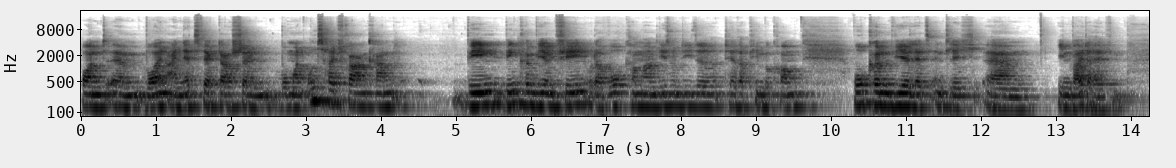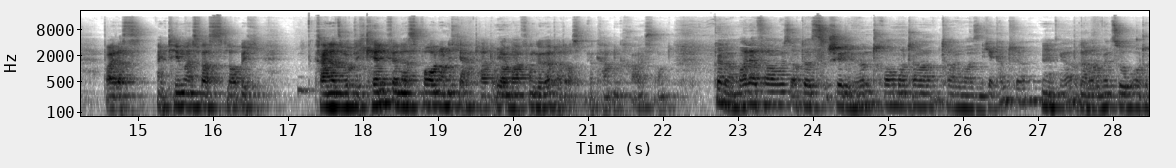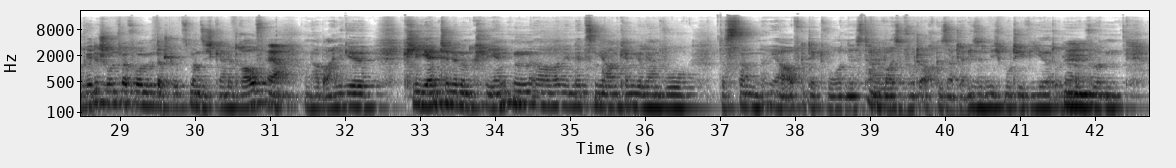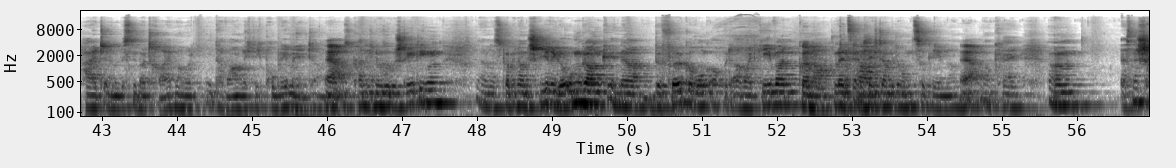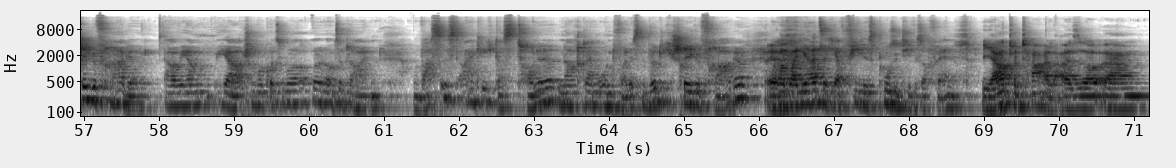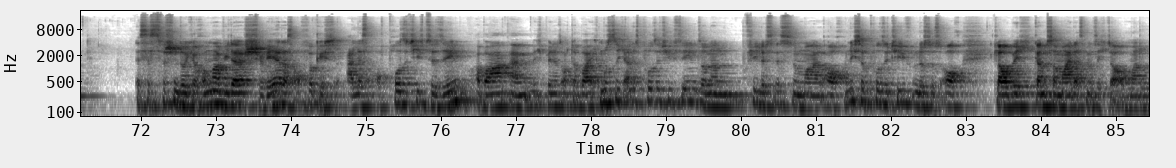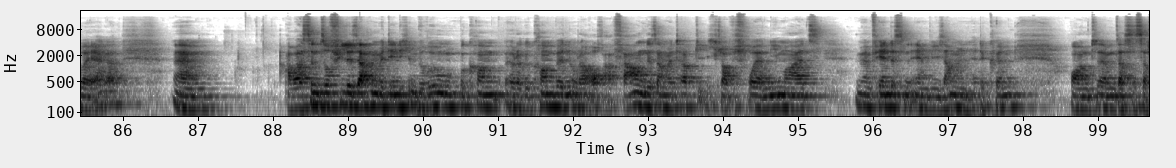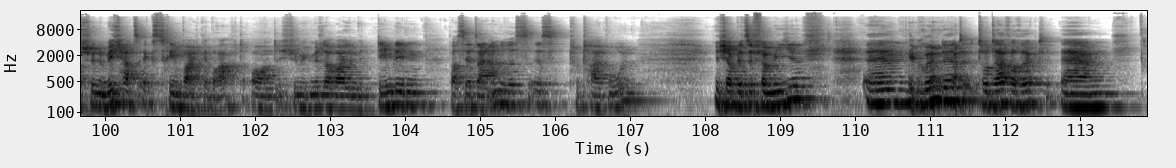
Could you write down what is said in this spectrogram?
Und ähm, wollen ein Netzwerk darstellen, wo man uns halt fragen kann, wen, wen können wir empfehlen oder wo kann man diese und diese Therapien bekommen? Wo können wir letztendlich ähm, ihnen weiterhelfen? Weil das ein Thema ist, was, glaube ich, keiner so wirklich kennt, wenn er es vorher noch nicht gehabt hat oder ja. mal von gehört hat aus dem Bekanntenkreis. Und genau, meine Erfahrung ist auch, dass Schädel-Hirntraumata teilweise nicht erkannt werden. Mhm, ja, genau. Wenn es so orthopädische Unfallfolgen sind, da stürzt man sich gerne drauf. Ja. Und habe einige Klientinnen und Klienten äh, in den letzten Jahren kennengelernt, wo das dann ja aufgedeckt worden ist. Teilweise wurde auch gesagt, ja, die sind nicht motiviert oder mhm. würden halt ein bisschen übertreiben, aber da waren richtig Probleme hinter. Ja. Das kann ich nur so bestätigen. Äh, das ist, glaube ich, noch ein schwieriger Umgang in der Bevölkerung, auch mit Arbeitgebern, genau, letztendlich total. damit umzugehen. Ne? Ja. Okay. Ähm, das ist eine schräge Frage, aber wir haben ja schon mal kurz über uns unterhalten. Was ist eigentlich das Tolle nach deinem Unfall? Ist eine wirklich schräge Frage, ja. aber bei dir hat sich ja vieles Positives auch verändert. Ja, total. Also ähm, es ist zwischendurch auch immer wieder schwer, das auch wirklich alles auch positiv zu sehen. Aber ähm, ich bin jetzt auch dabei, ich muss nicht alles positiv sehen, sondern vieles ist nun mal auch nicht so positiv und es ist auch, glaube ich, ganz normal, dass man sich da auch mal drüber ärgert. Ähm, aber es sind so viele Sachen, mit denen ich in Berührung bekommen oder gekommen bin oder auch Erfahrungen gesammelt habe, die ich glaube ich vorher niemals im Entferntesten irgendwie sammeln hätte können. Und ähm, das ist das Schöne. Mich hat es extrem weit gebracht und ich fühle mich mittlerweile mit dem Leben, was jetzt ein anderes ist, total wohl. Ich habe jetzt eine Familie ähm, gegründet, total verrückt. Ähm,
